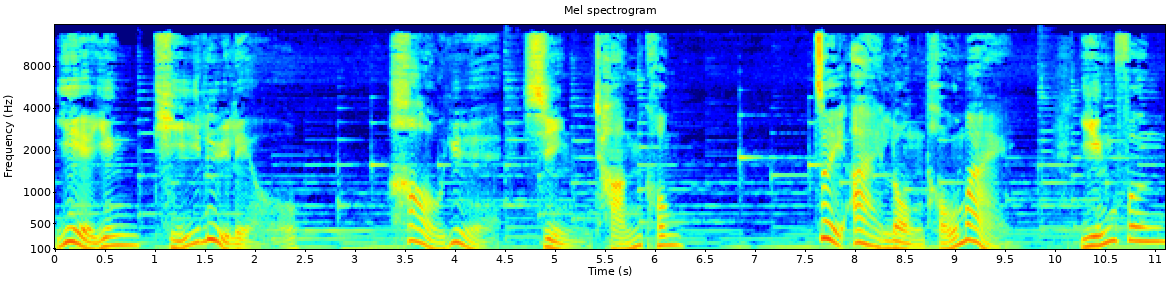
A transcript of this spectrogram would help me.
夜莺啼绿柳，皓月醒长空。最爱陇头麦，迎风。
